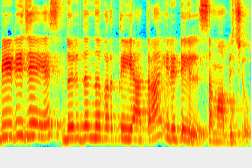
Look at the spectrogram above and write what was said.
B D J S ദുരിത നിവൃത്തി യാത്ര ഇരിട്ടിയിൽ സമാപിച്ചു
